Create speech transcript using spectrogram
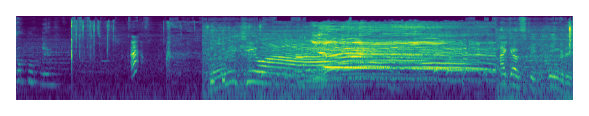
Çok mutluyum. Konnichiwa! I can speak English.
